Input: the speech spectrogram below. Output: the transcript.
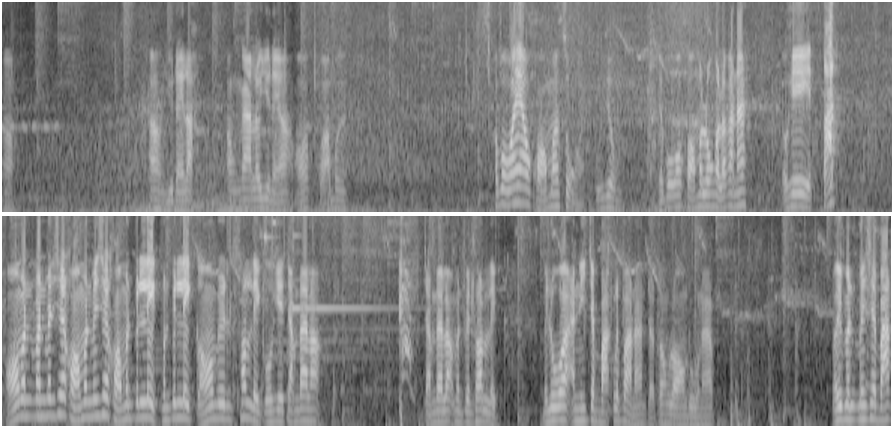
เอาเอาอยู่ไหนล่ะ เอางานเราอยู่ไหนอะ อ๋อขวามือ เขาบอกว่าให้เอาของมาส่งอะคุณผู้ชม เดี๋ยวบอกว่าของมาลงก่อนแล้วกันนะ โอเค ตัด อ๋อ มัน มันไม่ใช่ของ มันไม่ใช่ของ มันเป็นเหล็ก มันเป็นเหล็ก อ๋อมันเป็นท่อนเหล็ก โอเคจำได้แล้วจำได้แล้วมันเป็นท่อนเหล็ก ไม่รู้ว่าอันนี้จะบั๊กหรือเปล่านะ เดี๋ยวต้องลองดูนะครับ เอ้ย มันไม่ใช่บั๊ก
